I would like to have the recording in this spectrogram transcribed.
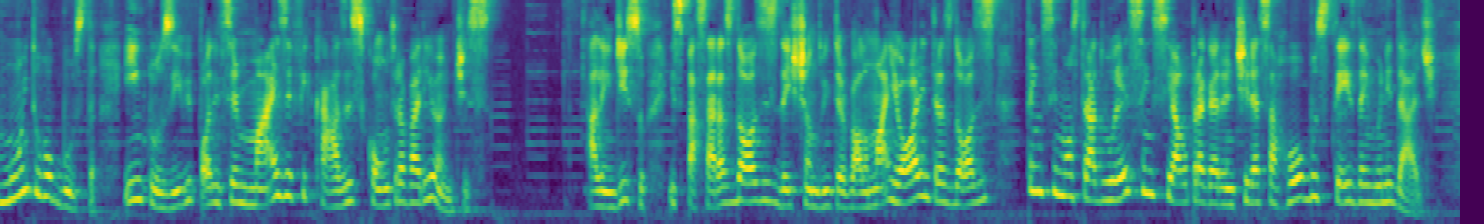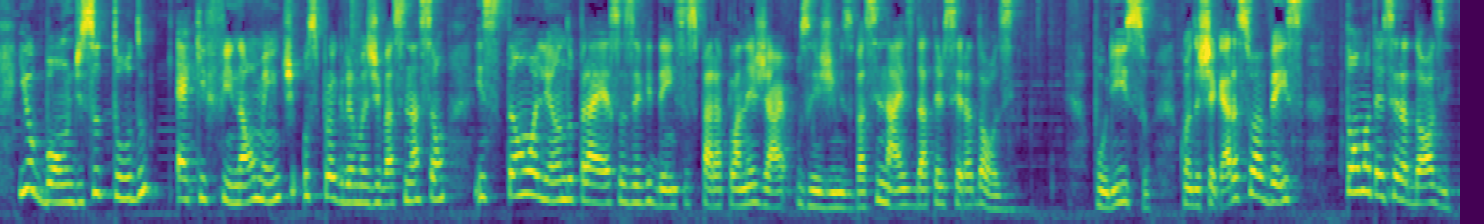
muito robusta e, inclusive, podem ser mais eficazes contra variantes. Além disso, espaçar as doses, deixando um intervalo maior entre as doses, tem se mostrado essencial para garantir essa robustez da imunidade. E o bom disso tudo é que finalmente os programas de vacinação estão olhando para essas evidências para planejar os regimes vacinais da terceira dose. Por isso, quando chegar a sua vez, toma a terceira dose.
